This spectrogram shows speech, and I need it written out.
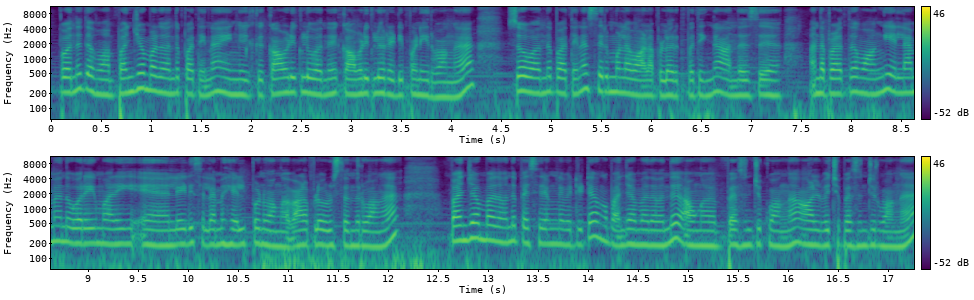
இப்போ வந்து இந்த வ- வந்து பார்த்திங்கன்னா எங்களுக்கு காவடிக்குழு வந்து காவடிக்குழு ரெடி பண்ணிடுவாங்க ஸோ வந்து பார்த்திங்கன்னா சிறுமலை வாழைப்பழம் இருக்குது பார்த்திங்கன்னா அந்த அந்த பழத்தை வாங்கி எல்லாமே வந்து ஒரே மாதிரி லேடிஸ் எல்லாமே ஹெல்ப் பண்ணுவாங்க. வாழைப்பழம் உரிச்சு தந்துடுவாங்க பஞ்சாமிரதம் வந்து பெசைறவங்களை வெட்டிட்டு அவங்க பஞ்சாமிரதம் வந்து அவங்க பிசைஞ்சுக்குவாங்க. ஆள் வச்சு பிசைஞ்சிருவாங்க.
